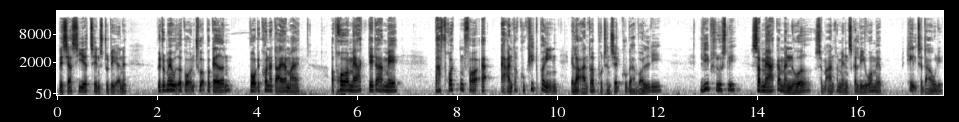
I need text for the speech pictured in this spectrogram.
hvis jeg siger til en studerende, vil du med ud og gå en tur på gaden, hvor det kun er dig og mig, og prøve at mærke det der med bare frygten for, at, at andre kunne kigge på en, eller andre potentielt kunne være voldelige. Lige pludselig, så mærker man noget, som andre mennesker lever med helt til daglig.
